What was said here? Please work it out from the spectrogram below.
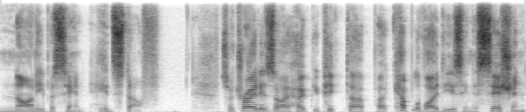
90% head stuff so traders I hope you picked up a couple of ideas in this session.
